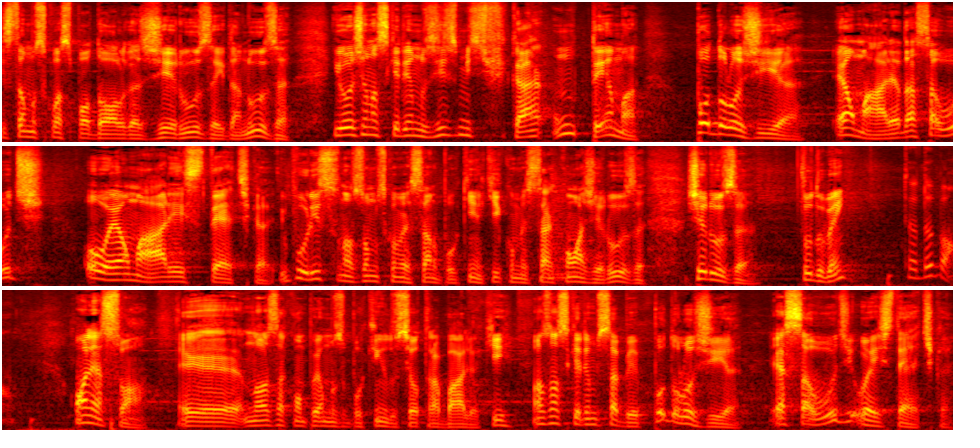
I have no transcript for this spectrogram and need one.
Estamos com as podólogas Jerusa e Danusa e hoje nós queremos desmistificar um tema. Podologia é uma área da saúde ou é uma área estética? E por isso nós vamos conversar um pouquinho aqui, começar com a Jerusa. Jerusa, tudo bem? Tudo bom. Olha só, é, nós acompanhamos um pouquinho do seu trabalho aqui, mas nós queremos saber, podologia é saúde ou é estética?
